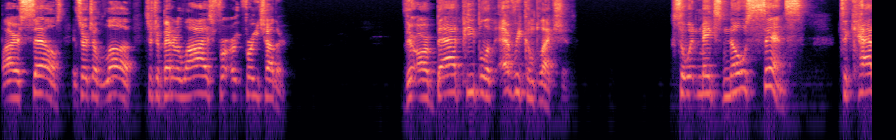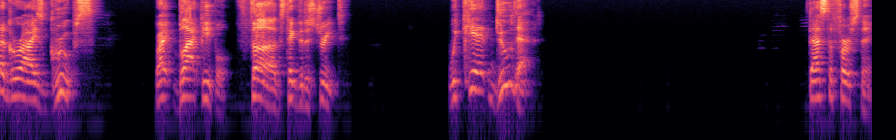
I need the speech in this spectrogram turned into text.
by ourselves, in search of love, in search of better lives for, for each other. There are bad people of every complexion. So it makes no sense to categorize groups, right? Black people, thugs, take to the street. We can't do that. That's the first thing.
